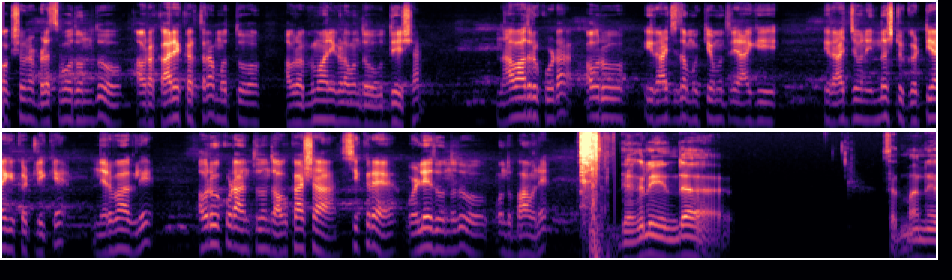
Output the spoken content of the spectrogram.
ಪಕ್ಷವನ್ನು ಬೆಳೆಸಬಹುದು ಅನ್ನೋದು ಅವರ ಕಾರ್ಯಕರ್ತರ ಮತ್ತು ಅವರ ಅಭಿಮಾನಿಗಳ ಒಂದು ಉದ್ದೇಶ. ನಾವಾದರೂ ಕೂಡ ಅವರು ಈ ರಾಜ್ಯದ ಮುಖ್ಯಮಂತ್ರಿ ಆಗಿ ಈ ರಾಜ್ಯವನ್ನು ಇನ್ನಷ್ಟು ಗಟ್ಟಿಯಾಗಿ ಕಟ್ಟಲಿಕ್ಕೆ ನೆರವಾಗಲಿ. ಅವರಿಗೂ ಕೂಡ ಅಂಥದ್ದೊಂದು ಅವಕಾಶ ಸಿಕ್ಕರೆ ಒಳ್ಳೆಯದು ಅನ್ನೋದು ಒಂದು ಭಾವನೆ. ದೆಹಲಿಯಿಂದ ಸನ್ಮಾನ್ಯ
